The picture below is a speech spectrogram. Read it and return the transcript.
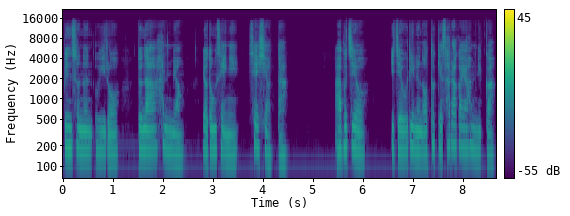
민수는 의로 누나 한 명, 여동생이 셋이었다. 아버지요, 이제 우리는 어떻게 살아가야 합니까,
